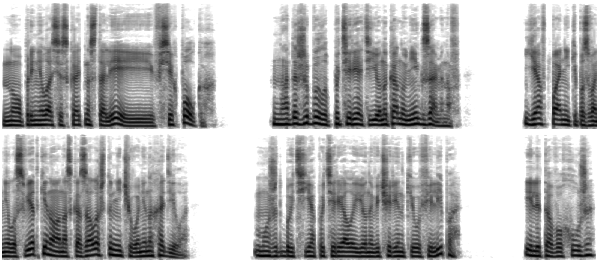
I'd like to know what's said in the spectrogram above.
но принялась искать на столе и всех полках. Надо же было потерять ее накануне экзаменов. Я в панике позвонила Светке, но она сказала, что ничего не находила. Может быть, я потеряла ее на вечеринке у Филиппа? Или того хуже,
